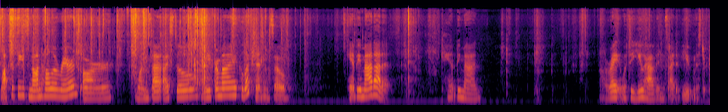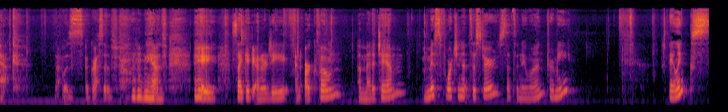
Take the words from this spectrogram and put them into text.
lots of these non-hollow rares are ones that I still need for my collection, so can't be mad at it. Can't be mad. All right, what do you have inside of you, Mr. Pack? That was aggressive. we have a Psychic Energy, an Arc Phone, a Medicham, Misfortunate Sisters, that's a new one for me. Falinks,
